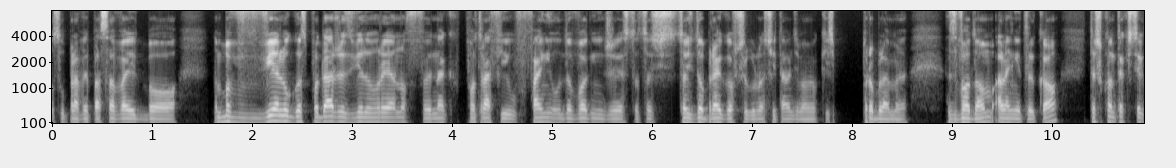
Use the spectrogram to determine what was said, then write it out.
z uprawy pasowej, bo, no bo wielu gospodarzy z wielu rejonów jednak potrafił fajnie udowodnić, że jest to coś, coś dobrego, w szczególności tam, gdzie mamy jakieś problemy z wodą, ale nie tylko, też w kontekście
